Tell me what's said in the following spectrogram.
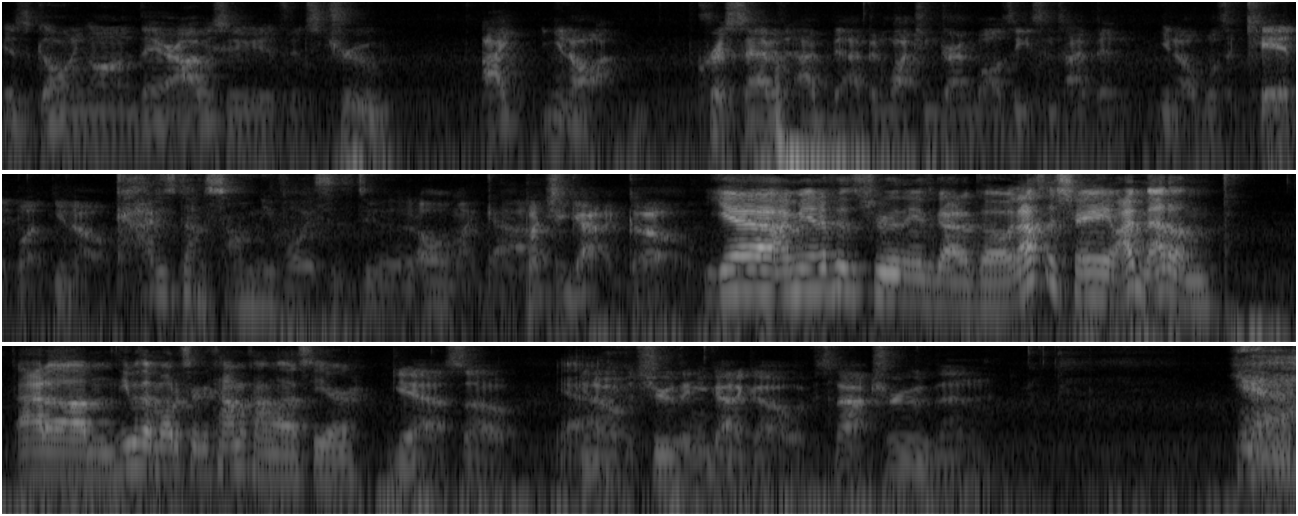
is going on there. Obviously, if it's true, I you know, Chris Sabat. I've been, I've been watching Dragon Ball Z since I've been you know was a kid. But you know, God, he's done so many voices, dude. Oh my god. but you gotta go. Yeah, I mean, if it's true, then he's got to go, and that's a shame. I met him at um, he was at Motor City Comic Con last year. Yeah. So Yeah. you know, if it's true, then you gotta go. If it's not true, then Yeah.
